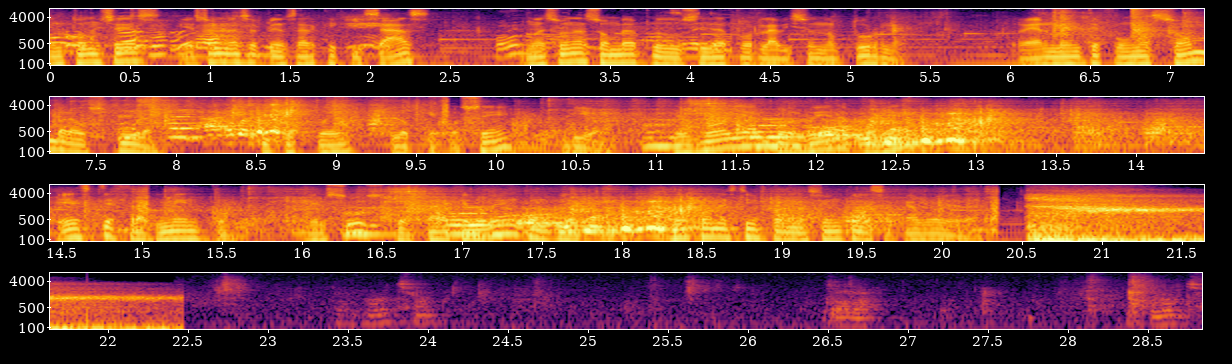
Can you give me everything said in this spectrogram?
Entonces, eso me hace pensar que quizás no es una sombra producida por la visión nocturna. Realmente fue una sombra oscura. Y que fue lo que José vio. Les voy a volver a poner este fragmento del susto para que lo vean completo. No con esta información que les acabo de dar. Mucho. Mira. Mucho.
